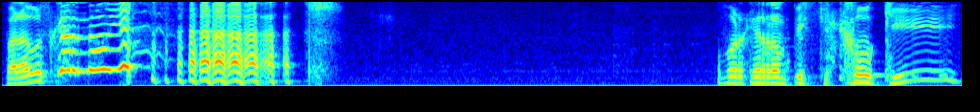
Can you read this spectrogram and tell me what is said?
Para buscar novia. Porque rompiste cookie.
